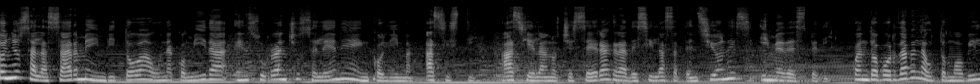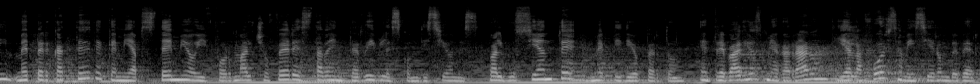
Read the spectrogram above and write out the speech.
Toño Salazar me invitó a una comida en su rancho Selene en Colima. Asistí. Hacia el anochecer agradecí las atenciones y me despedí. Cuando abordaba el automóvil me percaté de que mi abstemio y formal chofer estaba en terribles condiciones. Balbuciante me pidió perdón. Entre varios me agarraron y a la fuerza me hicieron beber.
